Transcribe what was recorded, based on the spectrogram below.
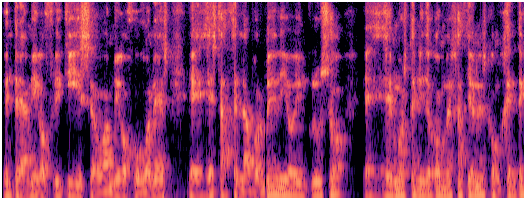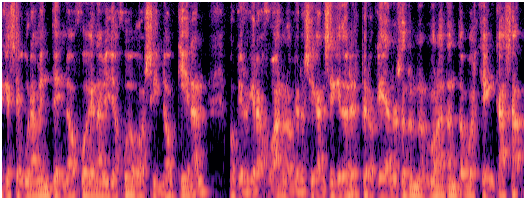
entre amigos frikis o amigos jugones está Zelda por medio, incluso hemos tenido conversaciones con gente que seguramente no jueguen a videojuegos si no quieran o que no quieran jugarlo, que no sigan seguidores, pero que a nosotros nos mola tanto pues que en casa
